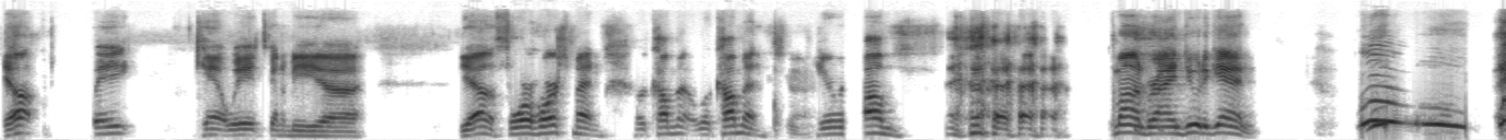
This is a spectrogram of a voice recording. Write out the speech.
Yeah, wait, can't wait. It's going to be uh, yeah, the four horsemen. We're coming. We're coming. Yeah. Here we come. come on, Brian. Do it again. Woo!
